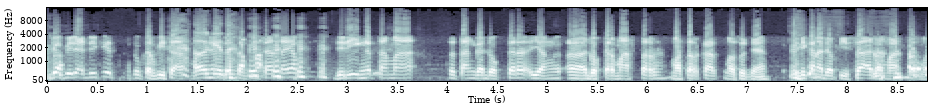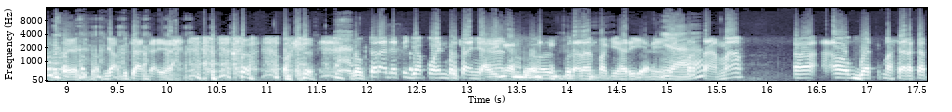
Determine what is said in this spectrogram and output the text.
agak beda dikit, dokter bisa. Oh gitu. Dokter bisa saya jadi inget sama tetangga dokter yang uh, dokter master, mastercard maksudnya. Ini kan ada visa, ada master maksud saya. Gitu. Nggak bercanda ya. Oke, okay. dokter ada tiga poin pertanyaan uh, pagi hari ini. Yeah. Yang pertama, uh, uh, buat masyarakat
